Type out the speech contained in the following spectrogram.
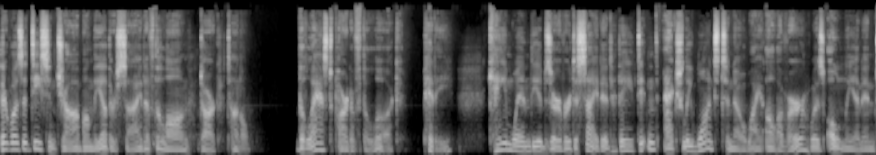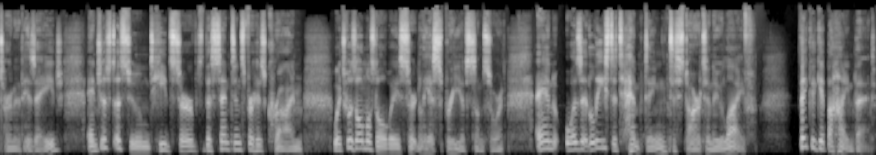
there was a decent job on the other side of the long, dark tunnel. The last part of the look, pity, came when the observer decided they didn't actually want to know why Oliver was only an intern at his age, and just assumed he'd served the sentence for his crime, which was almost always certainly a spree of some sort, and was at least attempting to start a new life. They could get behind that.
